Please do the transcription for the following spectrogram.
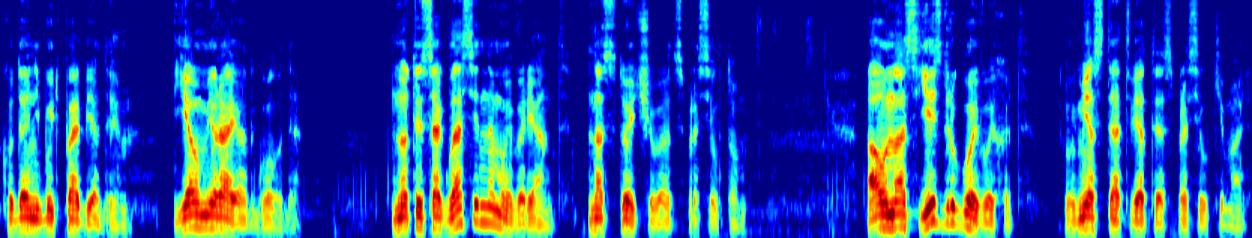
куда-нибудь пообедаем. Я умираю от голода. Но ты согласен на мой вариант? Настойчиво спросил Том. А у нас есть другой выход? Вместо ответа спросил Кемаль.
